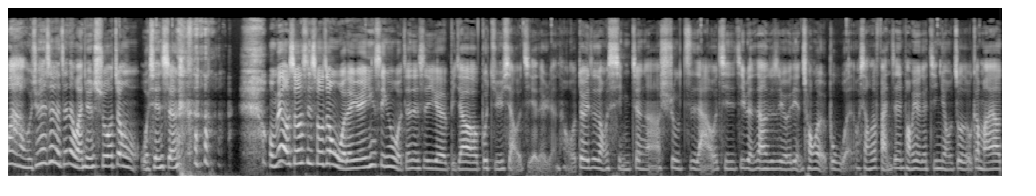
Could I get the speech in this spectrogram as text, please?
哇，我觉得这个真的完全说中我先生。我没有说是说中我的原因，是因为我真的是一个比较不拘小节的人哈。我对这种行政啊、数字啊，我其实基本上就是有一点充耳不闻。我想说，反正旁边有个金牛座的，我干嘛要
